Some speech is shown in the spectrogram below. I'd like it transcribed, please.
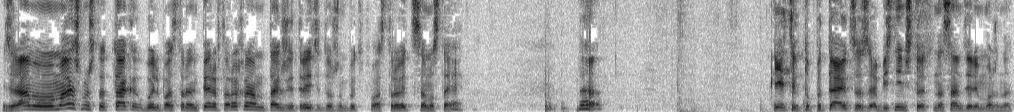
Из Рамбама Машма, что так, как были построены первый второй храм, также и третий должен быть построить самостоятельно. Да? Те, кто пытаются объяснить, что это на самом деле можно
